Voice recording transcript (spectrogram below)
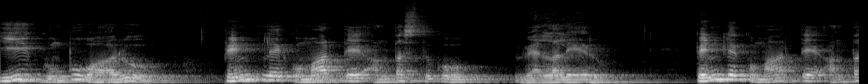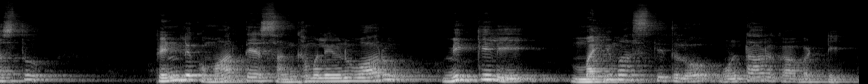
ఈ గుంపు వారు పెండ్లె కుమార్తె అంతస్తుకు వెళ్ళలేరు. పెండ్లె కుమార్తె అంతస్తు పెండ్లి కుమార్తె సంఘములేని వారు మిక్కిలి మహిమ స్థితిలో ఉంటారు కాబట్టి.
